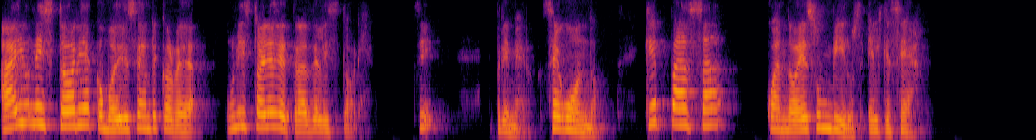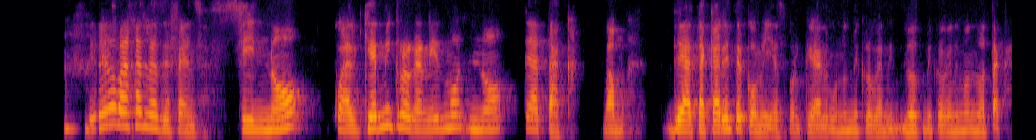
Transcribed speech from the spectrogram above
hay una historia, como dice Enrique Corbeda, una historia detrás de la historia, ¿sí? Primero. Segundo, ¿qué pasa cuando es un virus, el que sea? Primero bajas las defensas, si no, cualquier microorganismo no te ataca. Vamos, de atacar entre comillas, porque algunos microorganismos, los microorganismos no atacan.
